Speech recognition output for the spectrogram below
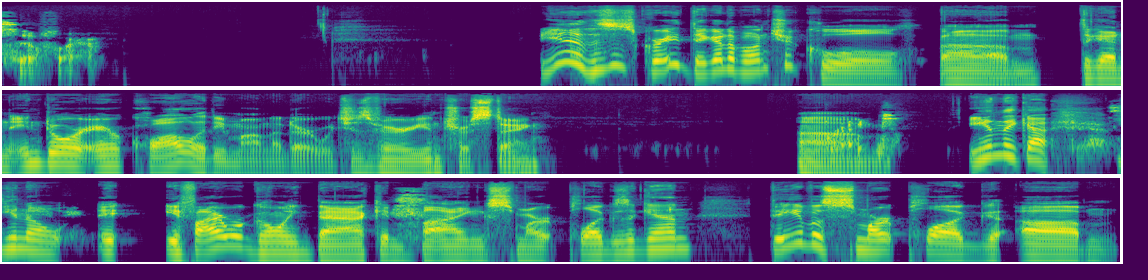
so far. Yeah, this is great. They got a bunch of cool. Um, they got an indoor air quality monitor, which is very interesting. Um, right. And they got, you know, if I were going back and buying smart plugs again, they have a smart plug um,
